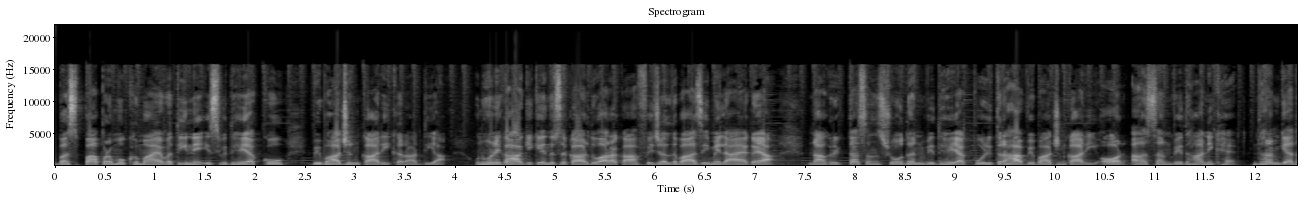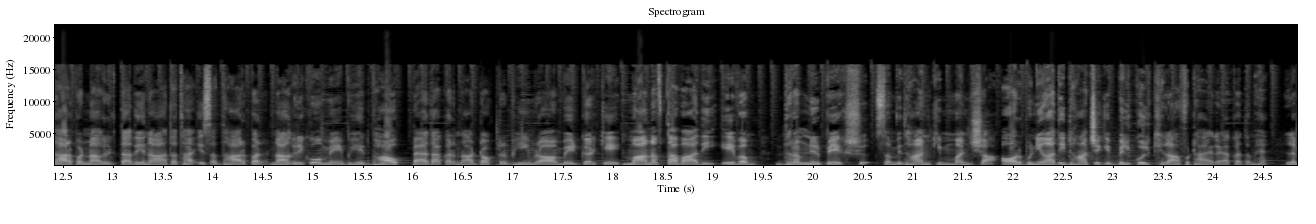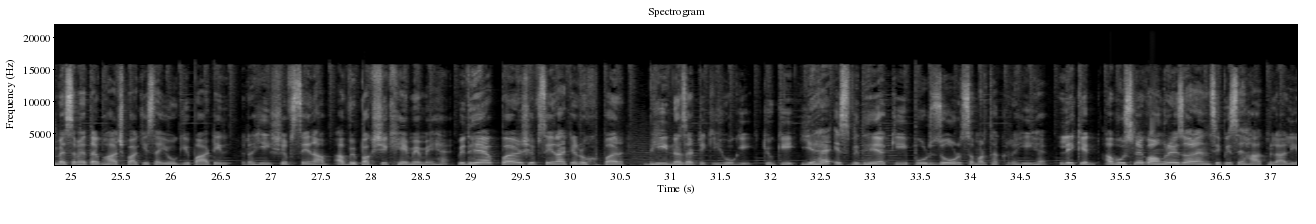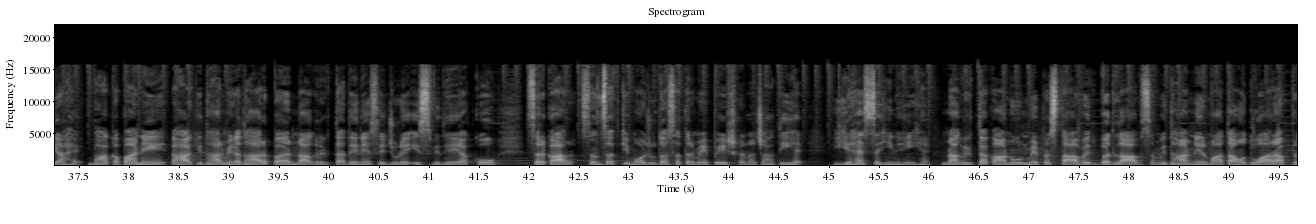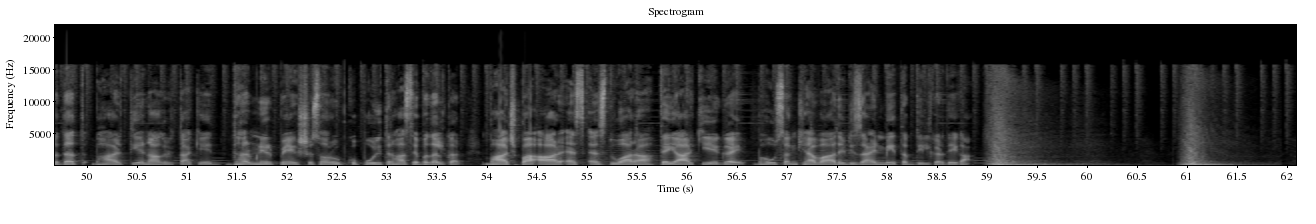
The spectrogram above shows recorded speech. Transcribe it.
बसपा प्रमुख मायावती ने इस विधेयक को विभाजनकारी करार दिया। उन्होंने कहा कि केंद्र सरकार द्वारा काफ़ी जल्दबाजी में लाया गया नागरिकता संशोधन विधेयक पूरी तरह विभाजनकारी और असंवैधानिक है। धर्म के आधार पर नागरिकता देना तथा इस आधार पर नागरिकों में भेदभाव पैदा करना डॉक्टर भीमराव अंबेडकर के मानवतावादी एवं धर्मनिरपेक्ष संविधान की मंशा और बुनियादी ढांचे के बिल्कुल खिलाफ उठाया गया कदम है। लंबे समय तक भाजपा की सहयोगी पार्टी रही शिवसेना अब विपक्षी खेमे में है। विधेयक पर शिवसेना के रुख पर भी नज़र टिकी होगी, क्योंकि यह इस विधेयक की पुरजोर समर्थक रही है। लेकिन अब उसने कांग्रेस और एनसीपी से हाथ मिला लिया है। भाकपा ने कहा कि धार्मिक आधार पर नागरिकता देने से जुड़े इस विधेयक को सरकार संसद के मौजूदा सत्र में पेश करना चाहती है। यह सही नहीं है। नागरिकता कानून में प्रस्तावित बदलाव संविधान निर्माताओं द्वारा प्रदत्त भारतीय नागरिकता के धर्मनिरपेक्ष स्वरूप को पूरी तरह से बदलकर भाजपा आरएसएस द्वारा तैयार किए गए बहुसंख्यावादी डिज़ाइन में तब्दील कर देगा।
